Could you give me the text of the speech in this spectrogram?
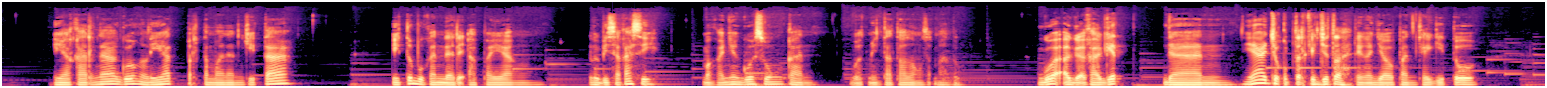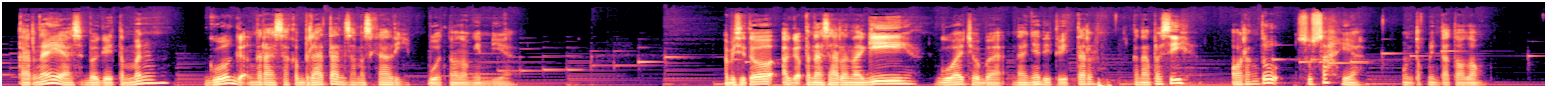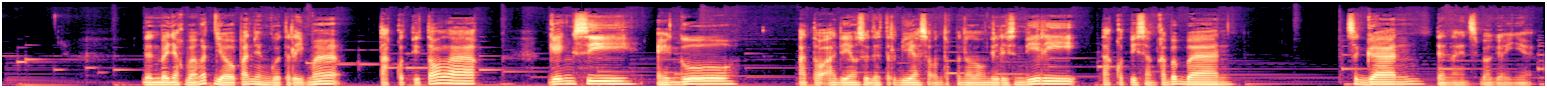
ya karena gue ngelihat pertemanan kita itu bukan dari apa yang lo bisa kasih. Makanya gue sungkan buat minta tolong sama lo. Gue agak kaget dan ya cukup terkejut lah dengan jawaban kayak gitu. Karena ya sebagai temen, gue gak ngerasa keberatan sama sekali buat nolongin dia. Habis itu agak penasaran lagi, gue coba nanya di Twitter, kenapa sih orang tuh susah ya untuk minta tolong? Dan banyak banget jawaban yang gue terima, takut ditolak, gengsi, ego, atau ada yang sudah terbiasa untuk menolong diri sendiri, takut disangka beban, segan, dan lain sebagainya.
